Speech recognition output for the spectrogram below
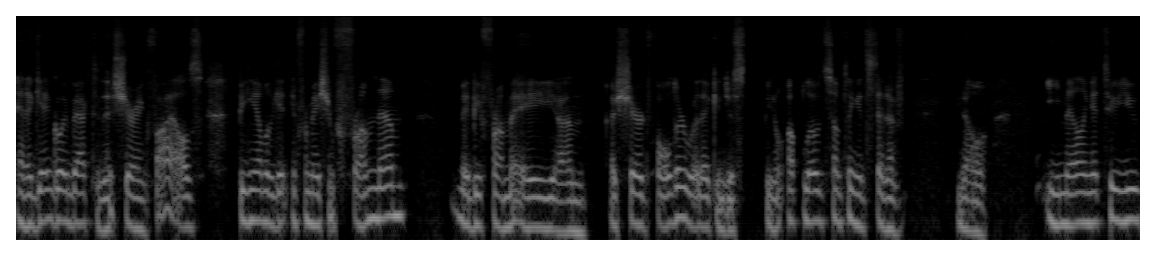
And again going back to the sharing files being able to get information from them maybe from a um, a shared folder where they can just you know upload something instead of you know emailing it to you.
